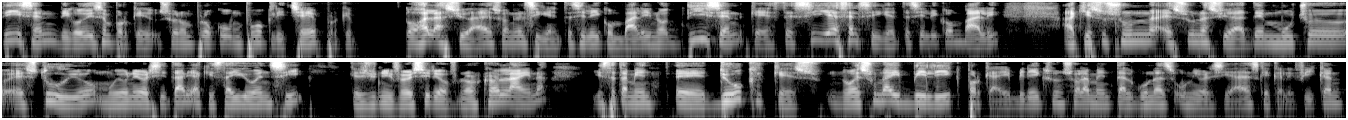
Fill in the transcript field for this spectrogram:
dicen, digo dicen porque suena un poco, un poco cliché, porque todas las ciudades son el siguiente Silicon Valley, no dicen que este sí es el siguiente Silicon Valley. Aquí eso es una, es una ciudad de mucho estudio, muy universitaria, aquí está UNC, que es University of North Carolina, y está también eh, Duke, que es, no es una Ivy League, porque Ivy League son solamente algunas universidades que califican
